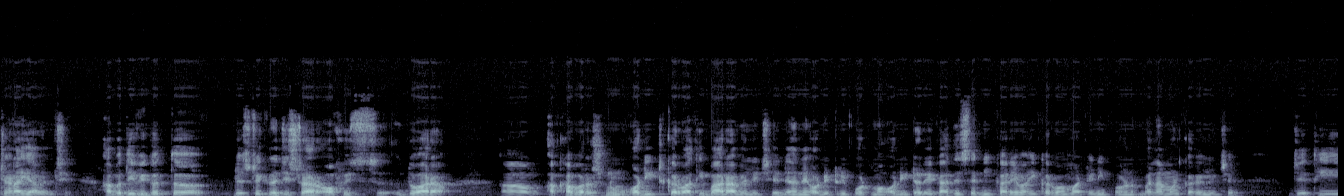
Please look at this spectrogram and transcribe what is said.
જણાઈ આવેલ છે. આ બધી વિગત ડિસ્ટ્રિક્ટ રજિસ્ટ્રાર ઓફિસ દ્વારા આખા વર્ષનું ઓડિટ કરવાથી બહાર આવેલી છે અને ઓડિટ રિપોર્ટમાં ઓડિટરે કાયદેસરની કાર્યવાહી કરવા માટેની પણ ભલામણ કરેલી છે. જેથી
